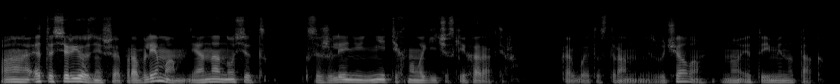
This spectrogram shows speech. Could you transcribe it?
А, это серьезнейшая проблема, и она носит, к сожалению, не технологический характер. Как бы это странно ни звучало, но это именно так.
